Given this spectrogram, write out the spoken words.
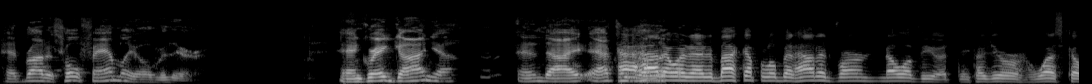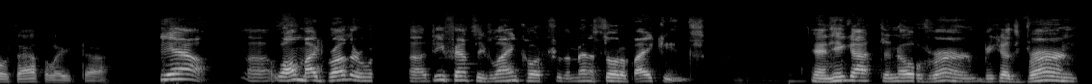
had brought his whole family over there, and Greg Gagne and I after how, how did, uh, back up a little bit? How did Verne know of you? Because you're a West Coast athlete. Uh... Yeah, uh, well, my brother was defensive line coach for the Minnesota Vikings. And he got to know Verne because Verne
